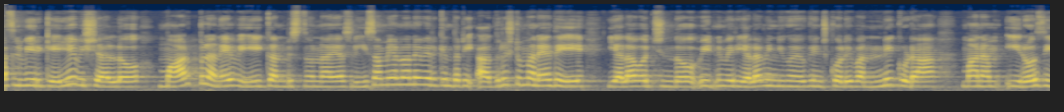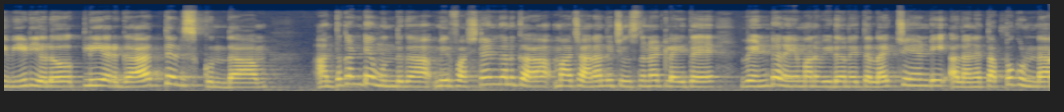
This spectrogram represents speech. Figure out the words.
అసలు వీరికి ఏ ఏ విషయాల్లో మార్పులు అనేవి కనిపిస్తున్నాయి అసలు ఈ సమయంలోనే వీరికి ఇంతటి అదృష్టం అనేది ఎలా వచ్చిందో వీటిని మీరు ఎలా వినియోగించుకోవాలి ఇవన్నీ కూడా మనం ఈరోజు ఈ వీడియోలో క్లియర్గా తెలుసుకుందాం. అంతకంటే ముందుగా మీరు ఫస్ట్ టైం కనుక మా ఛానల్ని చూస్తున్నట్లయితే వెంటనే మన వీడియోనైతే అయితే లైక్ చేయండి అలానే తప్పకుండా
